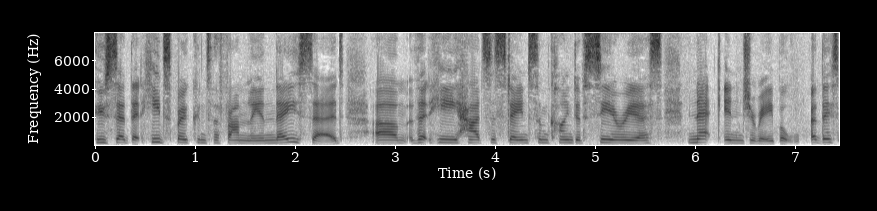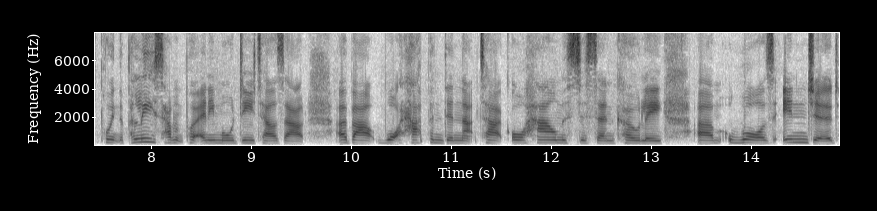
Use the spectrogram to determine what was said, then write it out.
who said that he'd spoken to the family and they said um, that he had sustained some kind of serious neck injury. But at this point, the police haven't put any more details out about what happened in that attack or how Mr Sen Kohli um, was injured.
